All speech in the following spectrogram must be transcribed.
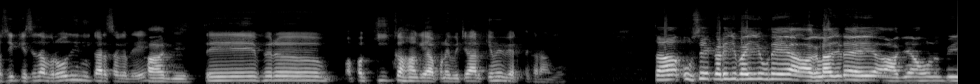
ਅਸੀਂ ਕਿਸੇ ਦਾ ਵਿਰੋਧ ਹੀ ਨਹੀਂ ਕਰ ਸਕਦੇ ਹਾਂਜੀ। ਤੇ ਫਿਰ ਆਪਾਂ ਕੀ ਕਹਾਂਗੇ ਆਪਣੇ ਵਿਚਾਰ ਕਿਵੇਂ ਵਿਅਕਤ ਕਰਾਂਗੇ? ਤਾਂ ਉਸੇ ਕੜੀ 'ਚ ਜੀ ਹੁਣ ਇਹ ਅਗਲਾ ਜਿਹੜਾ ਇਹ ਆ ਗਿਆ ਹੁਣ ਵੀ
